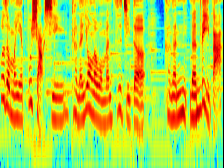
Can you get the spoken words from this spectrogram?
或者我们也不小心，可能用了我们自己的可能能力吧，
